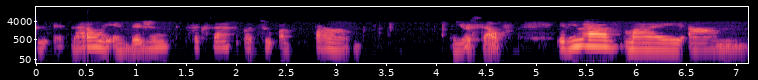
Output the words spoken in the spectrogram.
to not only envision success, but to affirm yourself. If you have my um,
